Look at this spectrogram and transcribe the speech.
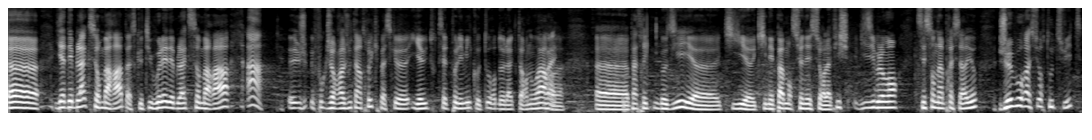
Euh, Il y a des blagues sur Mara parce que tu voulais des blagues sur Mara. Ah, il faut que j'en rajoute un truc parce qu'il y a eu toute cette polémique autour de l'acteur noir. Ouais. euh, euh, Patrick Ngozi euh, qui, euh, qui n'est pas mentionné sur l'affiche. Visiblement, c'est son impresario. Je vous rassure tout de suite,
